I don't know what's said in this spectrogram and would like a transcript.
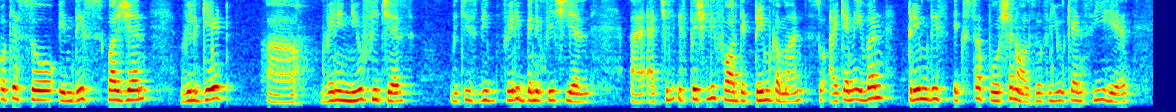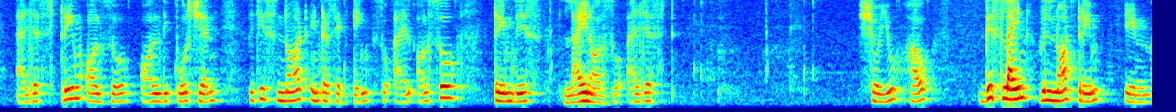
okay so in this version we'll get uh, very new features which is the very beneficial uh, actually especially for the trim command. So I can even trim this extra portion also. So you can see here I'll just trim also all the portion which is not intersecting. So I'll also trim this line also. I'll just show you how this line will not trim in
